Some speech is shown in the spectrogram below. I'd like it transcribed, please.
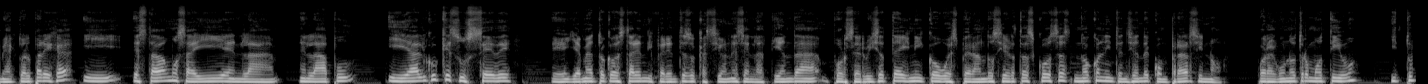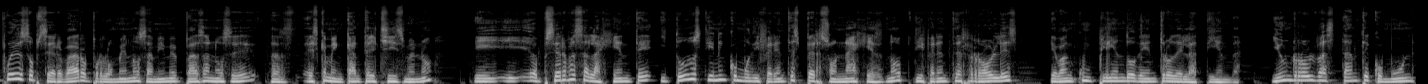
mi actual pareja y estábamos ahí en la, en la Apple y algo que sucede, eh, ya me ha tocado estar en diferentes ocasiones en la tienda por servicio técnico o esperando ciertas cosas, no con la intención de comprar, sino por algún otro motivo. Y tú puedes observar, o por lo menos a mí me pasa, no sé, es que me encanta el chisme, ¿no? Y, observas a la gente y todos tienen como diferentes personajes, ¿no? Diferentes roles que van cumpliendo dentro de la tienda. Y un rol bastante común,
